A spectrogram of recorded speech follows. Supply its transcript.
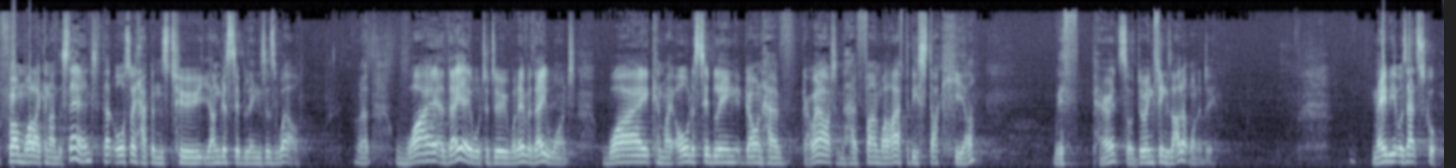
From what I can understand, that also happens to younger siblings as well. Right? Why are they able to do whatever they want Why can my older sibling go and have go out and have fun while I have to be stuck here with parents or doing things I don't want to do? Maybe it was at school.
